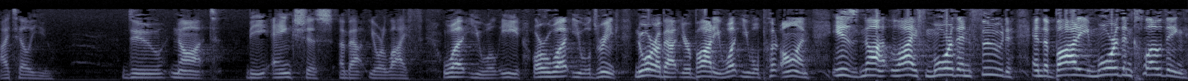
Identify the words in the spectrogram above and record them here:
I tell you, do not be anxious about your life, what you will eat or what you will drink, nor about your body, what you will put on. Is not life more than food, and the body more than clothing?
